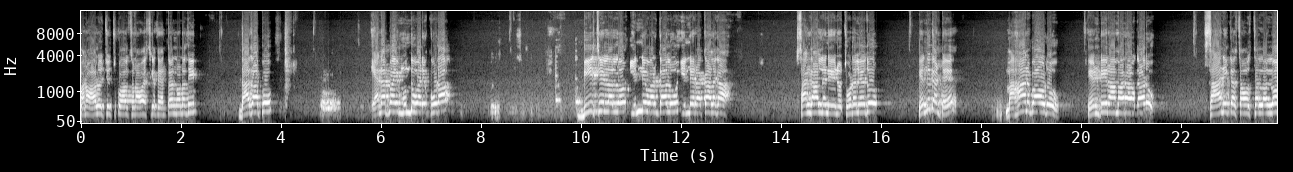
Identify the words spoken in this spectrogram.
మనం ఆలోచించుకోవాల్సిన ఆవశ్యకత ఎంత ఉన్నది. దాదాపు ఎనభై ముందు వరకు కూడా బీసీలలో ఇన్ని వర్గాలు ఇన్ని రకాలుగా సంఘాలను నేను చూడలేదు. ఎందుకంటే మహానుభావుడు ఎన్టీ రామారావు గారు స్థానిక సంస్థలలో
